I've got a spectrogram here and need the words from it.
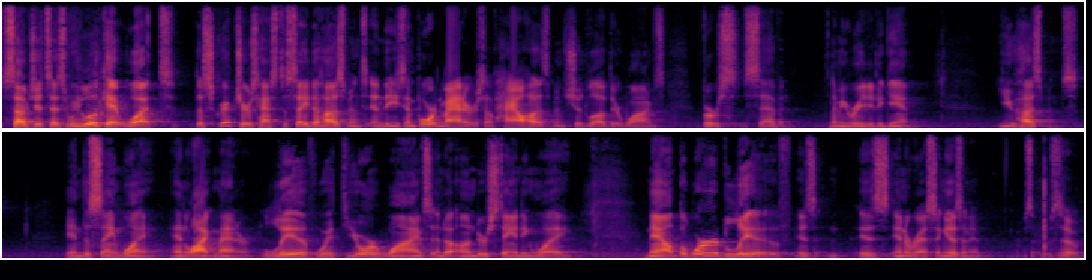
subjects as we look at what the scriptures has to say to husbands in these important matters of how husbands should love their wives verse 7 let me read it again you husbands, in the same way and like manner, live with your wives in an understanding way. Now, the word live is, is interesting, isn't it? So,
